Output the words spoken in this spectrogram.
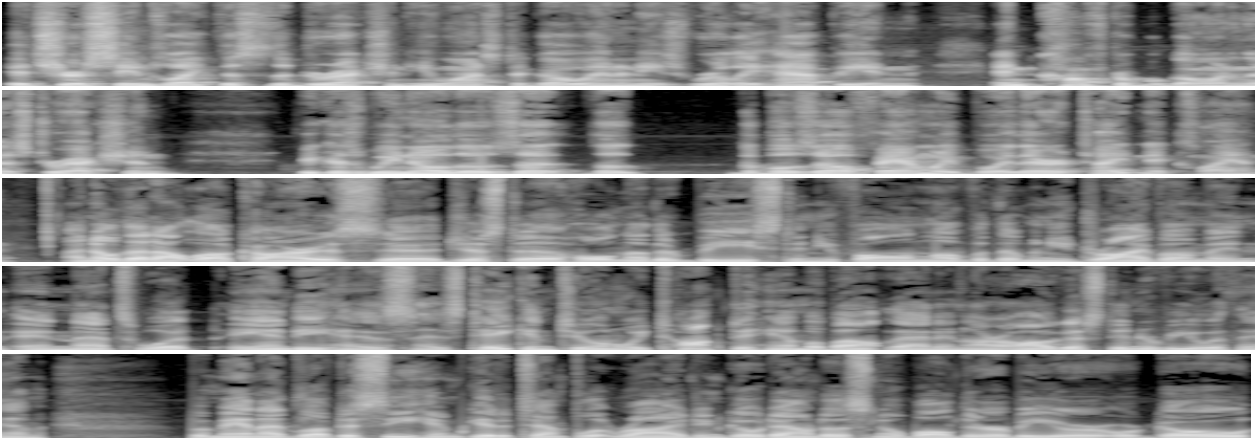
it sure seems like this is the direction he wants to go in, and he's really happy and, and comfortable going in this direction because we know those uh, the the Bozell family, boy, they're a tight knit clan. I know that outlaw car is uh, just a whole nother beast, and you fall in love with them when you drive them, and, and that's what Andy has has taken to. And we talked to him about that in our August interview with him. But man, I'd love to see him get a template ride and go down to the Snowball Derby or, or go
